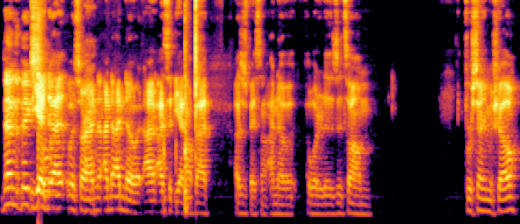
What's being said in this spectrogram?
Then the big Yeah, no, I, sorry, I, I, know it. I, I said yeah, not bad. I was just based on I know it, what it is. It's um for Sony Michel.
